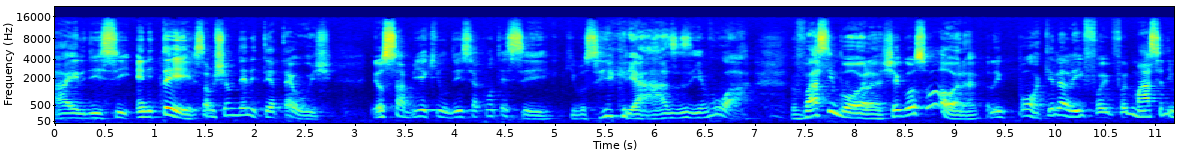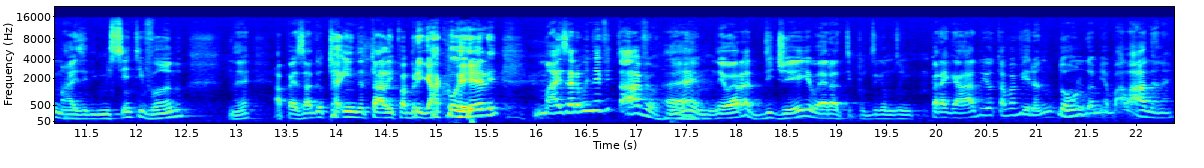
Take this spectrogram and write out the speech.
Aí ele disse, NT, ele só me chama de NT até hoje. Eu sabia que um dia isso ia acontecer, que você ia criar asas e ia voar. Vá-se embora. Chegou a sua hora. Falei, porra, aquele ali foi, foi massa demais. Ele me incentivando, né? Apesar de eu tá, ainda estar tá ali para brigar com ele, mas era o inevitável, é. né? Eu era DJ, eu era, tipo, digamos, um empregado e eu estava virando dono da minha balada, né?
